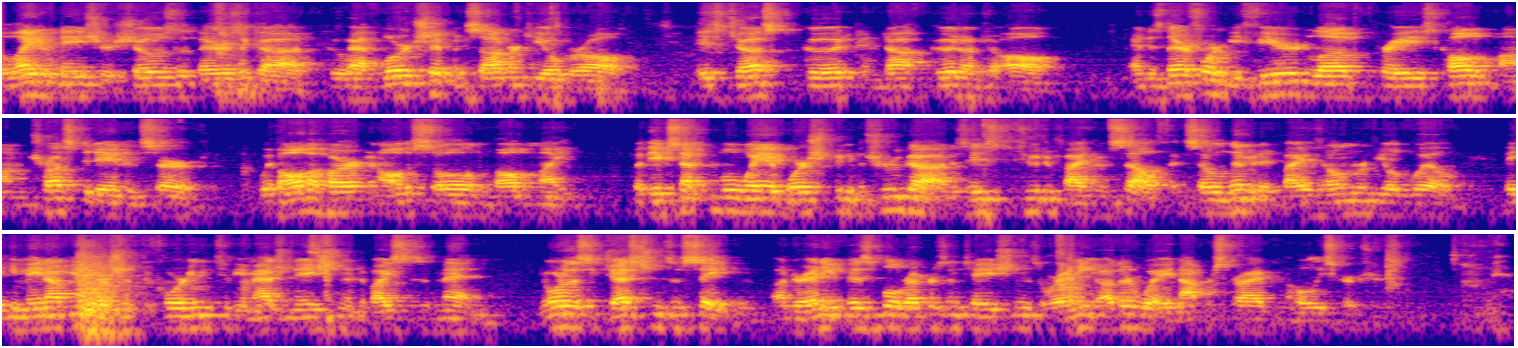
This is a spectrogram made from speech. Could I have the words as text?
The light of nature shows that there is a God who hath lordship and sovereignty over all, is just, good, and doth good unto all, and is therefore to be feared, loved, praised, called upon, trusted in, and served, with all the heart and all the soul and with all the might. But the acceptable way of worshiping the true God is instituted by himself and so limited by his own revealed will, that he may not be worshipped according to the imagination and devices of men, nor the suggestions of Satan under any visible representations or any other way not prescribed in the Holy Scriptures.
